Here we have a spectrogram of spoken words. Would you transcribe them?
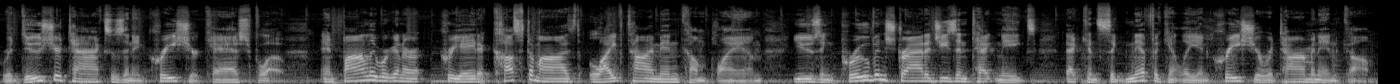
reduce your taxes and increase your cash flow. And finally, we're going to create a customized lifetime income plan using proven strategies and techniques that can significantly increase your retirement income.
